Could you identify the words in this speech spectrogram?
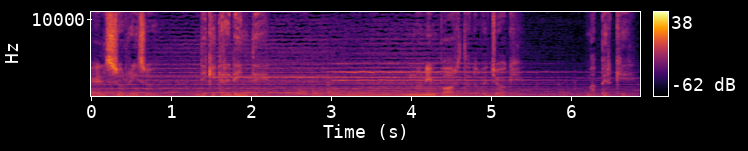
È il sorriso di chi crede in te. Non importa dove giochi, ma perché.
